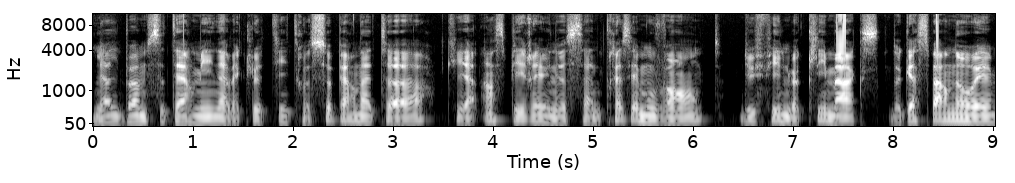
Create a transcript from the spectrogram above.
L'album se termine avec le titre Supernateur, qui a inspiré une scène très émouvante du film Climax de Gaspard Noé.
